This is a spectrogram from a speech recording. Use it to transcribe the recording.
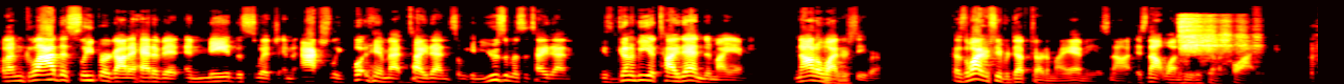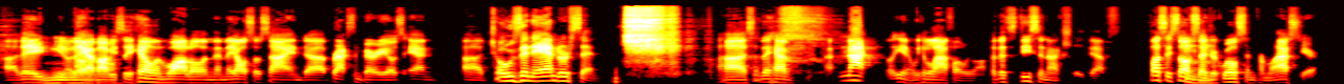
But I'm glad that Sleeper got ahead of it and made the switch and actually put him at tight end so we can use him as a tight end. He's going to be a tight end in Miami, not a mm-hmm. wide receiver because the wide receiver depth chart in Miami is not is not one he's going to climb. Uh, they you know they have obviously Hill and Waddle, and then they also signed uh, Braxton Berrios and uh, Chosen Anderson. Uh, so they have not you know we can laugh all we want, but that's decent actually depth. Plus they still have mm-hmm. Cedric Wilson from last year.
